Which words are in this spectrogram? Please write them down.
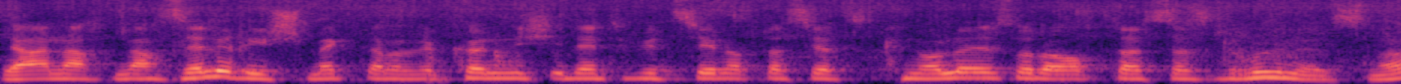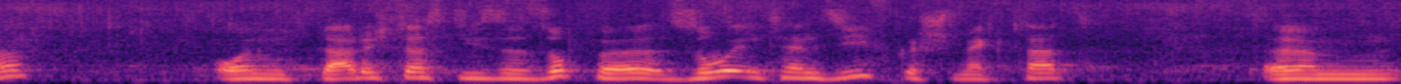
ja, nach, nach Sellerie schmeckt, aber wir können nicht identifizieren, ob das jetzt Knolle ist oder ob das das Grün ist. Ne? Und dadurch, dass diese Suppe so intensiv geschmeckt hat, ähm,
